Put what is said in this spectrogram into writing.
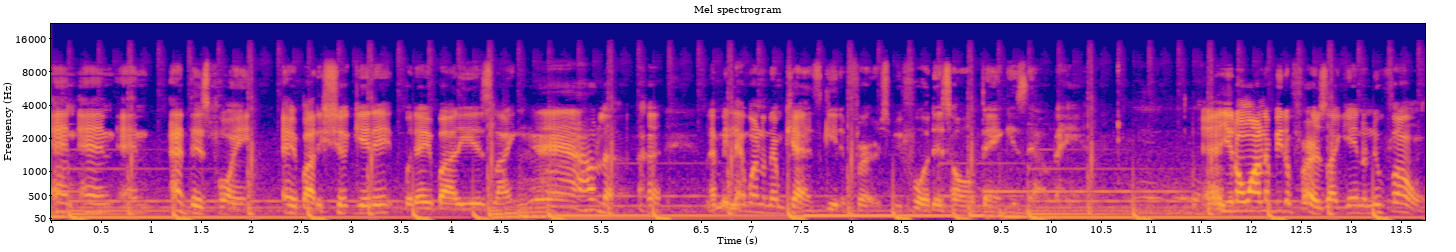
And and and at this point, everybody should get it, but everybody is like, nah, hold up. let me let one of them cats get it first before this whole thing gets out of hand. Yeah, you don't want to be the first, like getting a new phone.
